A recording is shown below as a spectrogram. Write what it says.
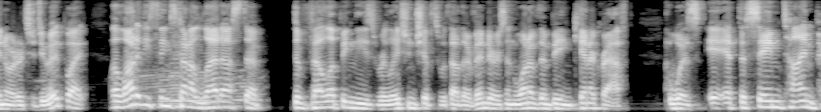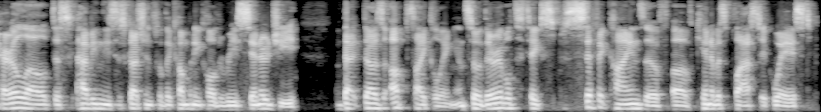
in order to do it. But a lot of these things kind of led us to developing these relationships with other vendors, and one of them being CannaCraft was at the same time parallel just having these discussions with a company called Resynergi that does upcycling. And so they're able to take specific kinds of, of cannabis plastic waste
